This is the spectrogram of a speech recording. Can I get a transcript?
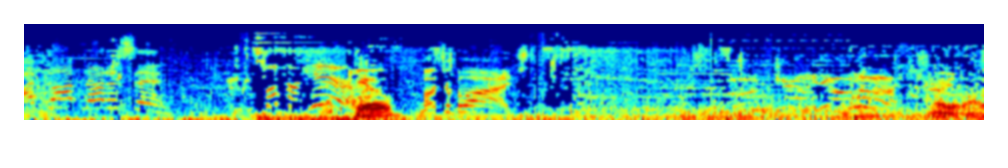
I've got medicine. Slipper here. You? Much obliged. No, you won't.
